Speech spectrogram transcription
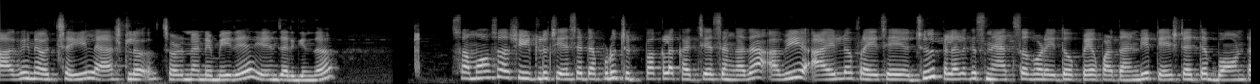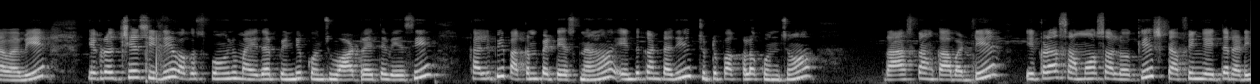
బాగానే వచ్చాయి. లాస్ట్లో చూడండి మీరే ఏం జరిగిందో. సమోసా షీట్లు చేసేటప్పుడు చుట్టుపక్కల కట్ చేసాం కదా అవి ఆయిల్లో ఫ్రై చేయొచ్చు. పిల్లలకి స్నాక్స్ కూడా అయితే ఉపయోగపడతాయండి. టేస్ట్ అయితే బాగుంటాయి అవి. ఇక్కడ వచ్చేసి ఇది ఒక స్పూన్ మైదా పిండి కొంచెం వాటర్ అయితే వేసి కలిపి పక్కన పెట్టేస్తున్నాను ఎందుకంటే అది చుట్టుపక్కల కొంచెం రాస్తాం కాబట్టి ఇక్కడ సమోసాలోకి స్టఫింగ్ అయితే రెడీ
